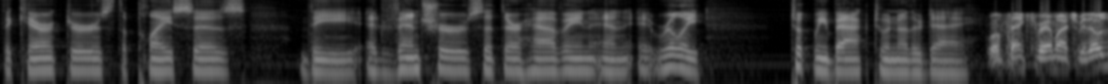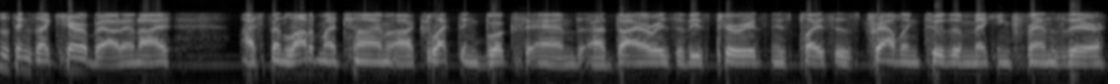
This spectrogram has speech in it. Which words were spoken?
the characters, the places, the adventures that they're having, and it really took me back to another day. Well, thank you very much. I mean, those are the things I care about, and I I spend a lot of my time uh, collecting books and uh, diaries of these periods and these places, traveling to them, making friends there,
